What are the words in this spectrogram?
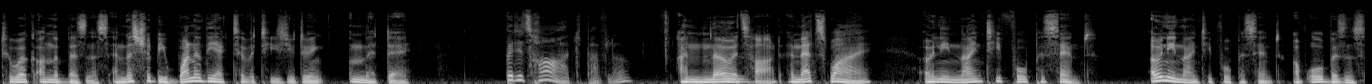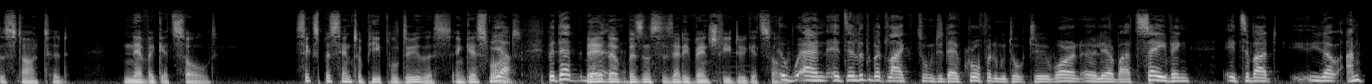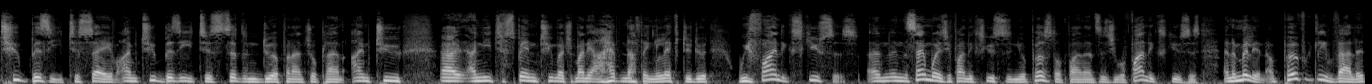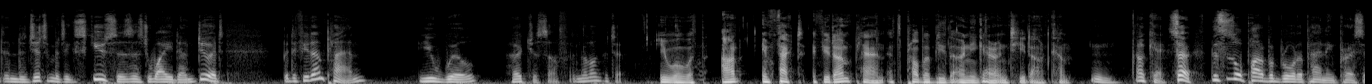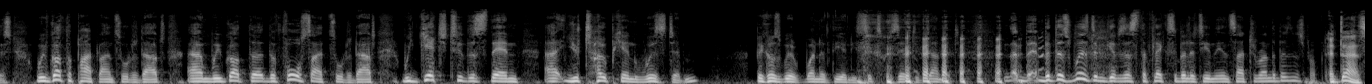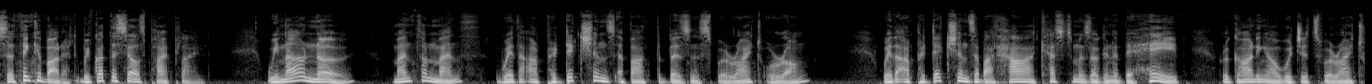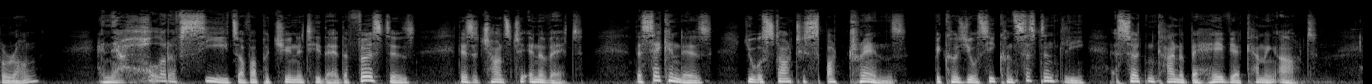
to work on the business. And this should be one of the activities you're doing on that day. But it's hard, Pavlo. I know it's hard. And that's why only 94%, only 94% of all businesses started never get sold. Six percent of people do this, and guess what? Yeah, but that but they're the businesses that eventually do get sold. And it's a little bit like talking to Dave Crawford, and we talked to Warren earlier about saving. It's about you know I'm too busy to save. I'm too busy to sit and do a financial plan. I'm too uh, I need to spend too much money. I have nothing left to do it. We find excuses, and in the same way as you find excuses in your personal finances, you will find excuses and a million of perfectly valid and legitimate excuses as to why you don't do it. But if you don't plan, you will hurt yourself in the longer term. You will without, in fact, if you don't plan, it's probably the only guaranteed outcome. Mm. Okay, so this is all part of a broader planning process. We've got the pipeline sorted out. Um, we've got the, the foresight sorted out. We get to this then uh, utopian wisdom because we're one of the only 6% who've done it. but, but this wisdom gives us the flexibility and the insight to run the business properly. It does. So think about it. We've got the sales pipeline. We now know month on month whether our predictions about the business were right or wrong, whether our predictions about how our customers are going to behave regarding our widgets were right or wrong. And there are a whole lot of seeds of opportunity there. The first is there's a chance to innovate. The second is you will start to spot trends because you'll see consistently a certain kind of behavior coming out.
